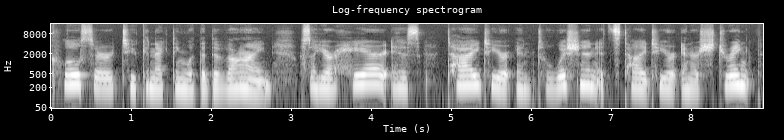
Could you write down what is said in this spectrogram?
closer to connecting with the divine. So your hair is tied to your intuition, it's tied to your inner strength,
